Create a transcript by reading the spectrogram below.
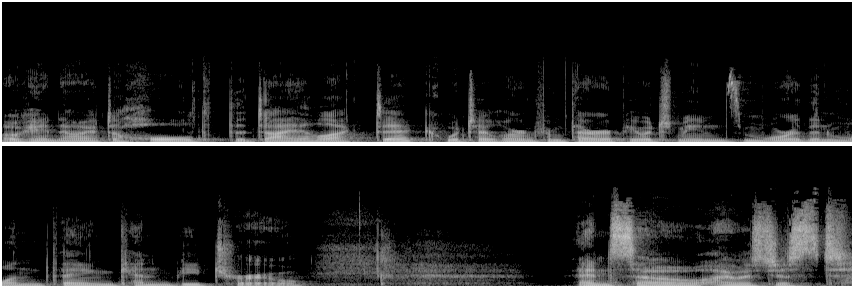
Okay, now I have to hold the dialectic, which I learned from therapy, which means more than one thing can be true. And so I was just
